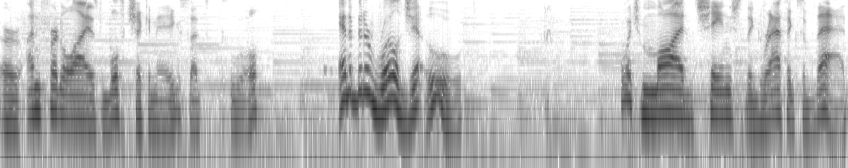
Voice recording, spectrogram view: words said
or unfertilized wolf chicken eggs. That's cool. And a bit of royal jet. Ooh. Which mod changed the graphics of that?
